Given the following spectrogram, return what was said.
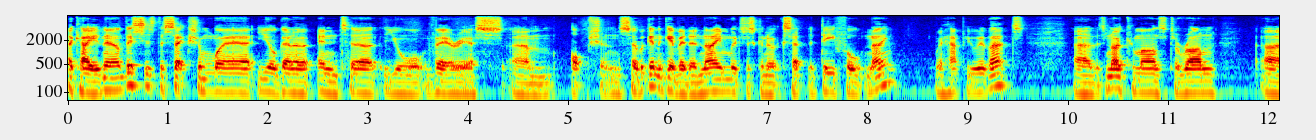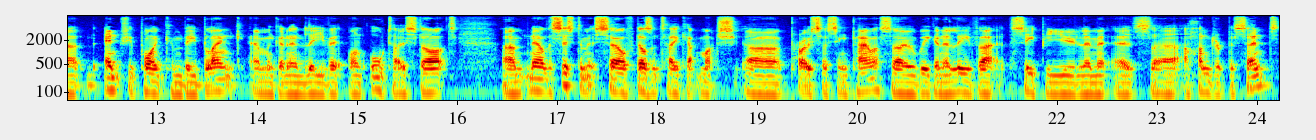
Okay, now this is the section where you're going to enter your various um, options. So we're going to give it a name. We're just going to accept the default name. We're happy with that. Uh, there's no commands to run. Uh, entry point can be blank and we're going to leave it on auto start. Um, now the system itself doesn't take up much uh, processing power so we're going to leave that CPU limit as 100%.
